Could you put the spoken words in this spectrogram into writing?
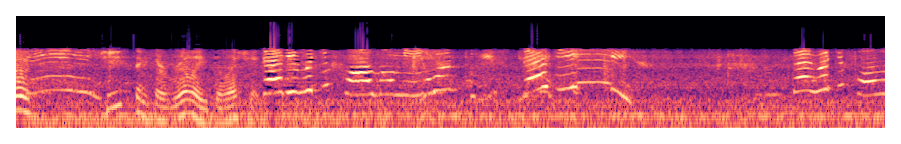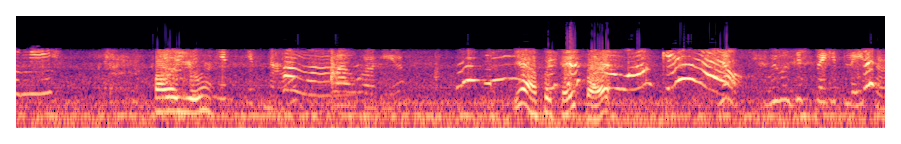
those Daddy, cheese things are really delicious. Daddy, would you follow me? Daddy, Dad, would you follow me? Follow you. If, if not, Come on. while we're here. Daddy, Yeah, if we pay for it. I want. No, we will just pay it later.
